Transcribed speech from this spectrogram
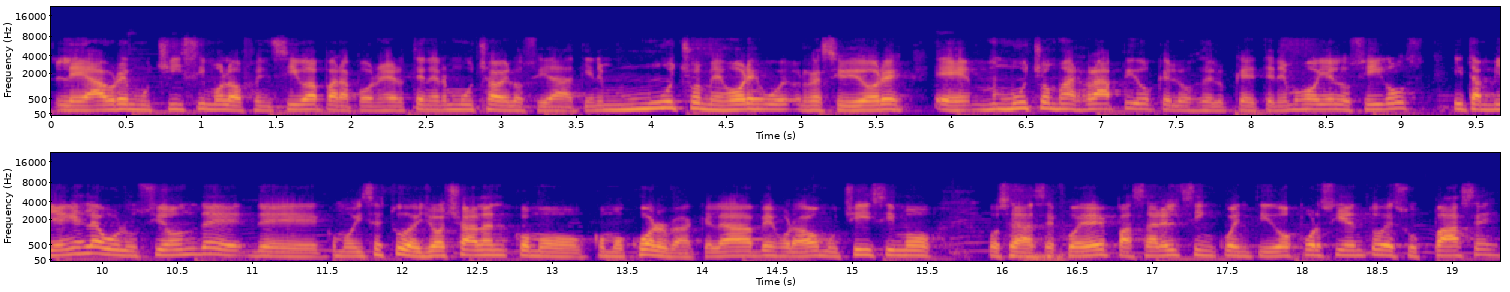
le abre muchísimo la ofensiva para poder tener mucha velocidad. Tienen muchos mejores recibidores, eh, mucho más rápido que los de lo que tenemos hoy en los Eagles. Y también es la evolución de, como dices tú, de Josh Allen como, como quarterback. Él ha mejorado muchísimo o sea, se fue de pasar el 52% de sus pases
